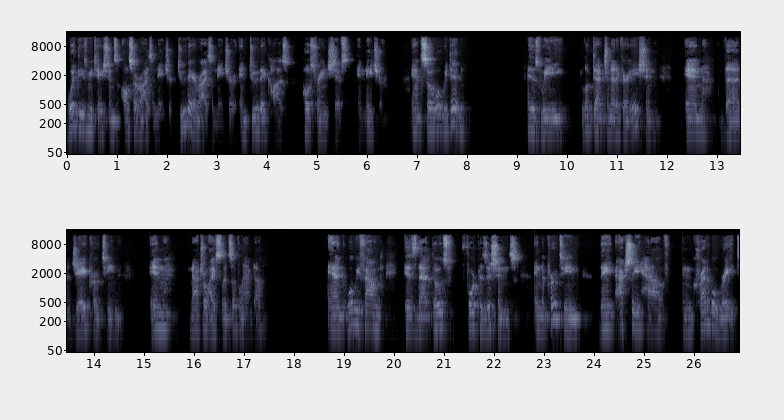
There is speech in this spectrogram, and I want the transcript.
Would these mutations also arise in nature? Do they arise in nature? And do they cause host range shifts in nature? And so what we did is we looked at genetic variation in the J protein in natural isolates of lambda. And what we found is that those four positions in the protein, they actually have an incredible rate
